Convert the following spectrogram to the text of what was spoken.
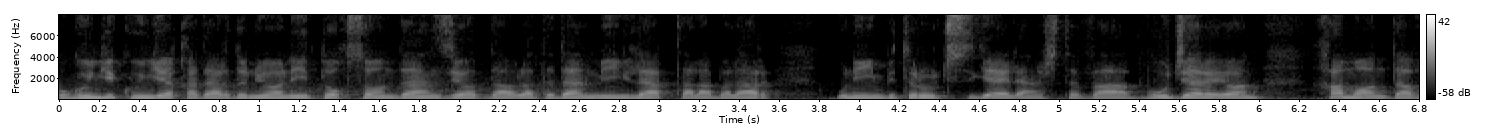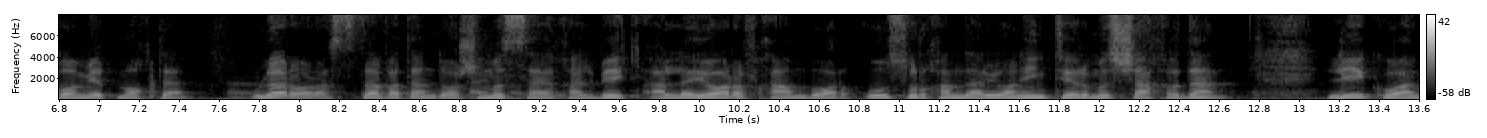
Bugungi kunga qadar dunyoning 90 dan ziyod davlatidan minglab talabalar uning bitiruvchisiga aylanishdi va bu jarayon hamon davom etmoqda. Ular orasida vatandoshimiz sayqalbek allayorov ham bor. U surxondaryoning termiz shahridan. Li kuan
